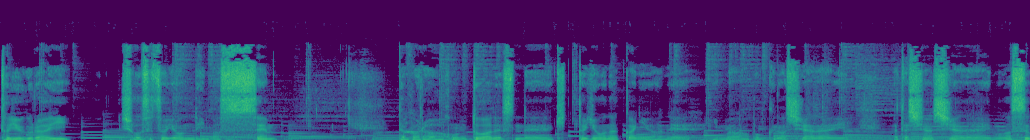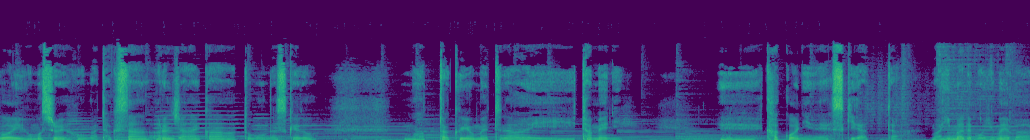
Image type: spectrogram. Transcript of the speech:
というぐらい小説を読んでいません。だから本当はですねきっと世の中にはね今僕の知らない私の知らないものすごい面白い本がたくさんあるんじゃないかなと思うんですけど全く読めてないために、えー過去にね好きだったまあ今でも読めば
